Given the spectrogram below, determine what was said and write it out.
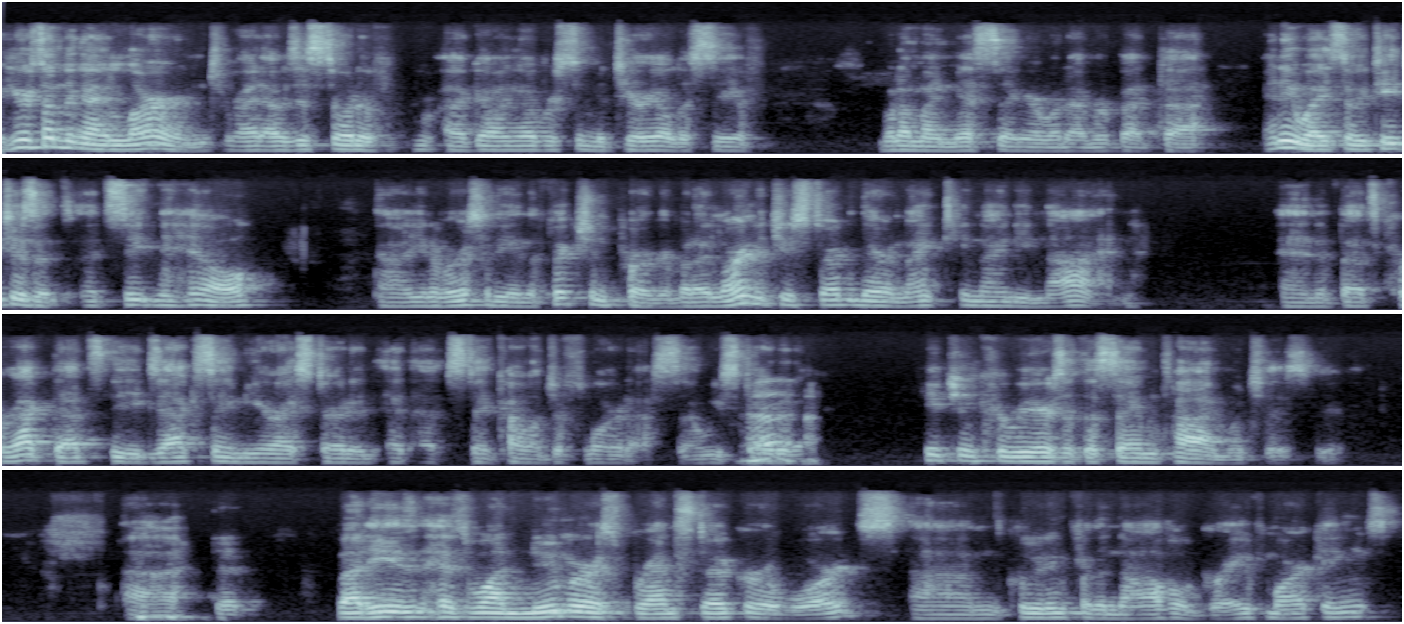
here's something I learned, right? I was just sort of uh, going over some material to see if what am I missing or whatever. But uh, anyway, so he teaches at, at Seton Hill uh, University in the fiction program. But I learned that you started there in 1999. And if that's correct, that's the exact same year I started at, at State College of Florida. So we started ah. Teaching careers at the same time, which is, uh, but he has won numerous Bram Stoker awards, um, including for the novel Grave Markings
